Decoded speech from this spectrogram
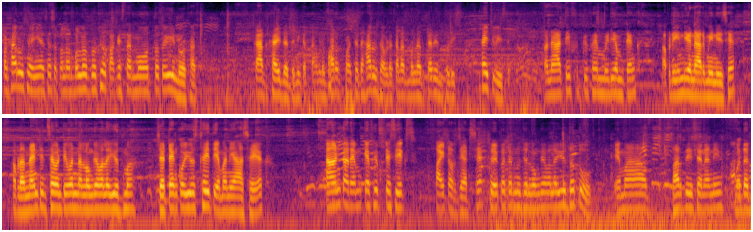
પણ સારું છે અહીંયા છે તો કલર બલર તો થયો પાકિસ્તાનમાં હોત તો એ ન થાત. કાટ ખાઈ જતી એની કરતાં આપણે ભારતમાં છે તે સારું છે આપણે કલર બલર કરીને થોડીક ખેંચવી છે. અને આ T fifty five medium tank આપણી ઇન્ડિયન આર્મીની છે. આપણા નાઇન્ટીન સેવન્ટી વનના લોંગેવાલા યુદ્ધમાં જે ટેન્કો યુઝ થઈ હતી એમાંની આ છે એક. આ અંટર એમ કે ફિફ્ટી સિક્સ ફાઇટર જેટ છે. તો એકોતેરનું જે લોંગેવાલા યુદ્ધ હતું એમાં ભારતીય સેનાની મદદ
